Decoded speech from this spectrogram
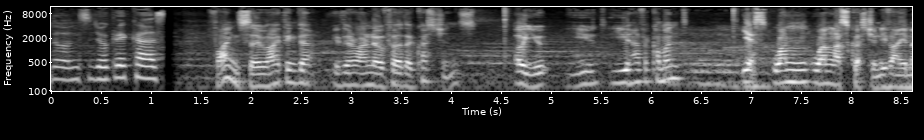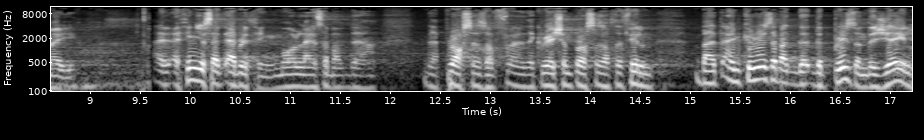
Doncs jo crec que Fine. So I think that if there are no further questions, oh, you you you have a comment? Yes. One one last question, if I may. I, I think you said everything more or less about the the process of uh, the creation process of the film. But I'm curious about the, the prison, the jail.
